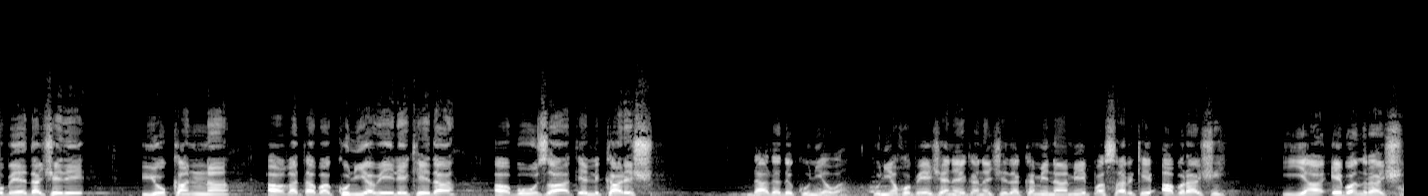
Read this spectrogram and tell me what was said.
عبیده چې دی یوکن هغه ته به کنیه ویل کېده ابو ذات الکرش دا د کنیه وه کنیه خو پیژنې کنه چې د کمی نامې په سر کې اب راشي یا ابن راشي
